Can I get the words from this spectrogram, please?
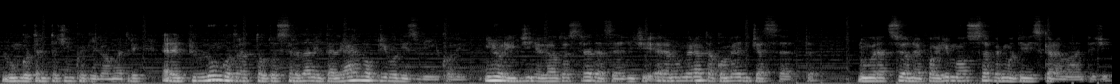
lungo 35 km, era il più lungo tratto autostradale italiano privo di svincoli. In origine l'autostrada 16 era numerata come A17, numerazione poi rimossa per motivi scaramantici.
